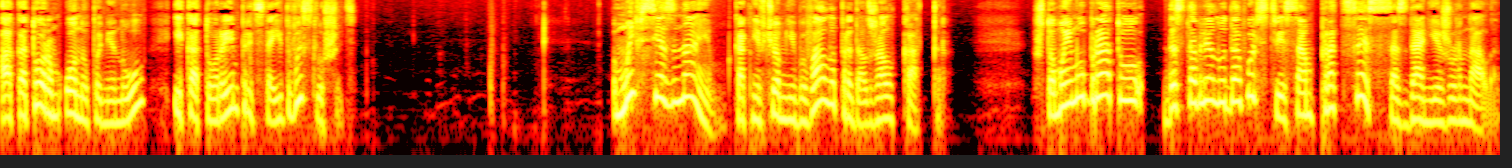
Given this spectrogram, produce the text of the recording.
о котором он упомянул и которое им предстоит выслушать. «Мы все знаем, как ни в чем не бывало», — продолжал Каттер, «что моему брату доставлял удовольствие сам процесс создания журнала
